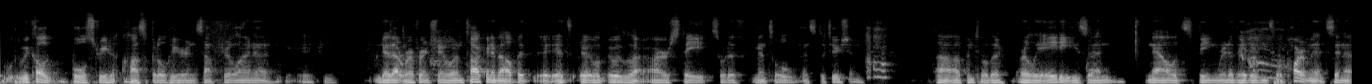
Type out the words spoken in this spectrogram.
we call it Bull Street Hospital here in South Carolina. If you know that reference, you know what I'm talking about. But it, it, it was our state sort of mental institution uh, up until the early 80s. And now it's being renovated into apartments. And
